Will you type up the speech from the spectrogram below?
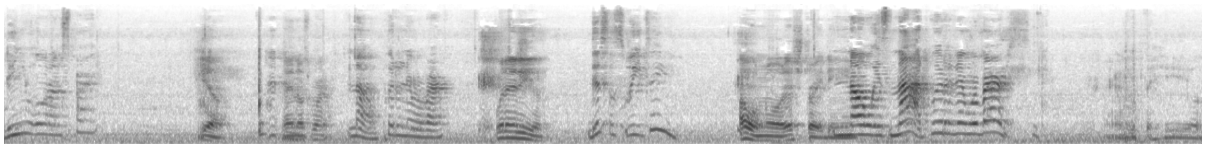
Didn't you order a Sprite? Yeah. Ain't no Sprite. No, put it in reverse. What that is? This is sweet tea. Oh no, that's straight in. No, it's not. Put it in reverse. Man, what the hell?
